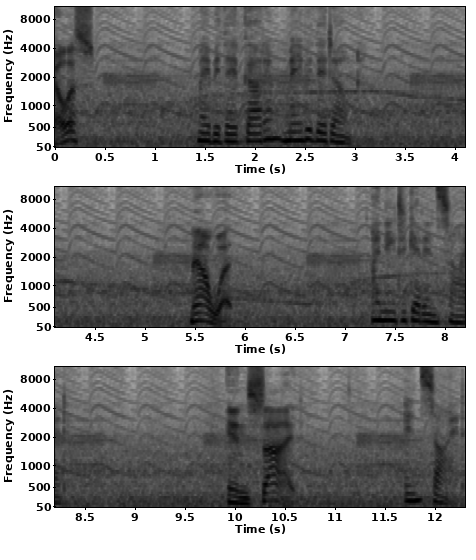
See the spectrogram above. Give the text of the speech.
Ellis? Maybe they've got him, maybe they don't. Now what? I need to get inside. Inside? Inside.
